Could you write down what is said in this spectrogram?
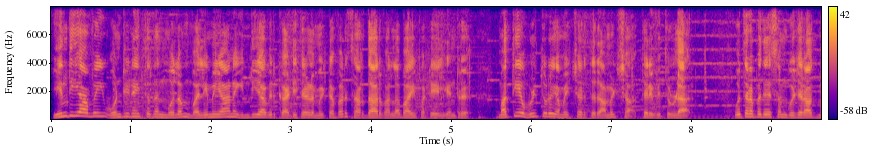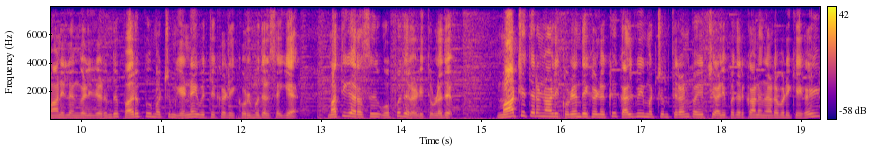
இந்தியாவை ஒன்றிணைத்ததன் மூலம் வலிமையான இந்தியாவிற்கு அடித்தளமிட்டவர் சர்தார் வல்லபாய் பட்டேல் என்று மத்திய உள்துறை அமைச்சர் திரு அமித்ஷா தெரிவித்துள்ளார். உத்தரப்பிரதேசம் குஜராத் மாநிலங்களிலிருந்து பருப்பு மற்றும் எண்ணெய் வித்துக்களை கொள்முதல் செய்ய மத்திய அரசு ஒப்புதல் அளித்துள்ளது. மாற்றுத்திறனாளி குழந்தைகளுக்கு கல்வி மற்றும் திறன் பயிற்சி அளிப்பதற்கான நடவடிக்கைகள்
